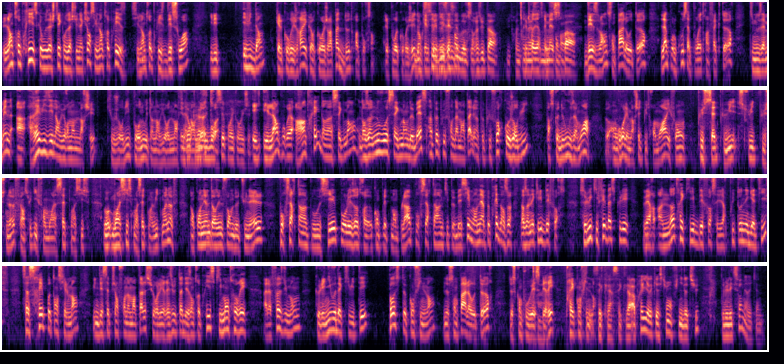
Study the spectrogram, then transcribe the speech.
l'entreprise que vous achetez, quand vous achetez une action, c'est une entreprise. Si l'entreprise déçoit, il est évident qu'elle corrigera et qu'elle ne corrigera pas de 2-3%. Elle pourrait corriger Donc de quelques si dizaines de, de résultats du troisième trimestre, trimestre sont, pas... décevants, ne sont pas à la hauteur, là, pour le coup, ça pourrait être un facteur qui nous amène à réviser l'environnement de marché, qui aujourd'hui, pour nous, est un environnement finalement et donc, boursier pourrait corriger. Et, et, là, on pourrait rentrer dans un segment, dans un nouveau segment de baisse un peu plus fondamental et un peu plus fort qu'aujourd'hui, parce que de vous à moi, en gros, les marchés depuis trois mois, ils font plus 7, plus 8, plus 9, et ensuite ils font moins 7, moins 6, euh, moins 6, moins 7, moins 8, moins 9. Donc on est dans une forme de tunnel, pour certains un peu haussier, pour les autres euh, complètement plat, pour certains un petit peu baissier, mais on est à peu près dans un, dans un équilibre des forces. Celui qui fait basculer vers un autre équilibre des forces, c'est-à-dire plutôt négatif, ça serait potentiellement une déception fondamentale sur les résultats des entreprises qui montrerait à la face du monde que les niveaux d'activité post-confinement ne sont pas à la hauteur de ce qu'on pouvait espérer pré-confinement. C'est clair, c'est clair. Après, il y a la question, on finit là-dessus, de l'élection américaine.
